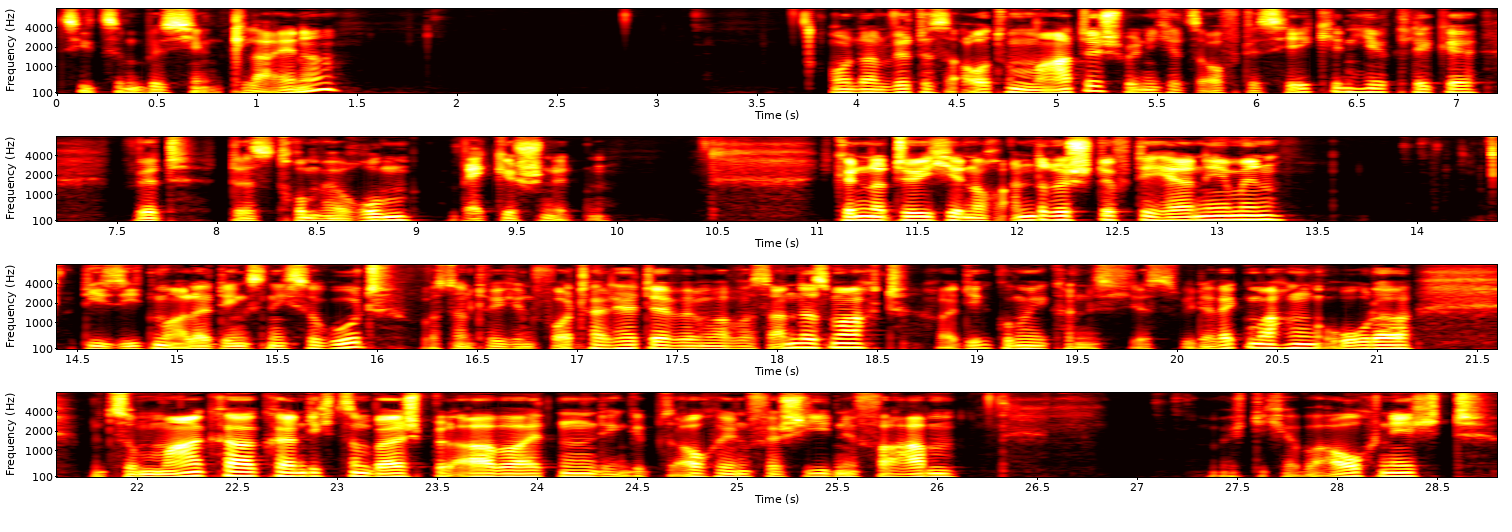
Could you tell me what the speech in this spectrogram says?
zieht es ein bisschen kleiner. Und dann wird es automatisch, wenn ich jetzt auf das Häkchen hier klicke, wird das Drumherum weggeschnitten. Ich könnte natürlich hier noch andere Stifte hernehmen. Die sieht man allerdings nicht so gut, was natürlich einen Vorteil hätte, wenn man was anders macht. Radiergummi kann ich jetzt wieder wegmachen oder mit so einem Marker könnte ich zum Beispiel arbeiten. Den gibt es auch in verschiedene Farben. Möchte ich aber auch nicht.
